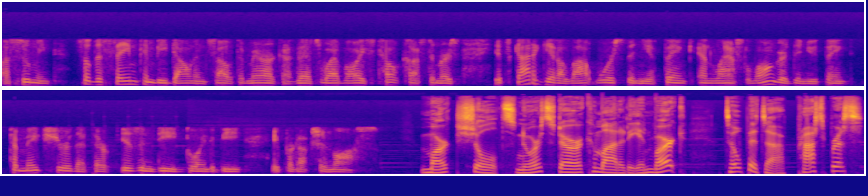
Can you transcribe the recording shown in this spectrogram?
assuming so the same can be down in South America. That's why I've always tell customers it's got to get a lot worse than you think and last longer than you think to make sure that there is indeed going to be a production loss. Mark Schultz, Northstar Commodity. And Mark, let's hope it's a prosperous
